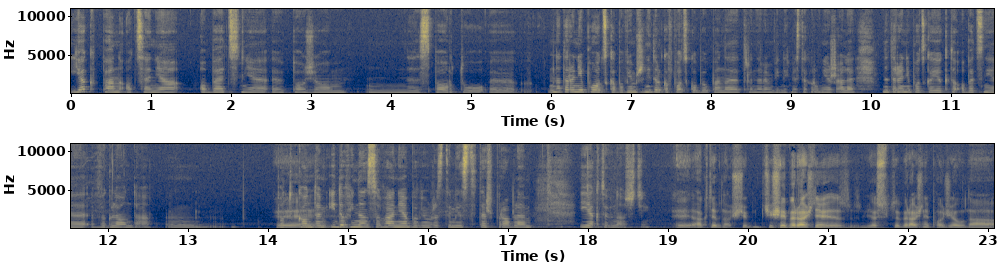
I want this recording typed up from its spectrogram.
Jak Pan ocenia obecnie poziom sportu na terenie Płocka, bo wiem, że nie tylko w Płocku był Pan trenerem, w innych miastach również, ale na terenie Płocka jak to obecnie wygląda? pod e, kątem i dofinansowania, bo wiem, że z tym jest też problem, i aktywności. E, aktywności. Dzisiaj wyraźnie jest wyraźny podział na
